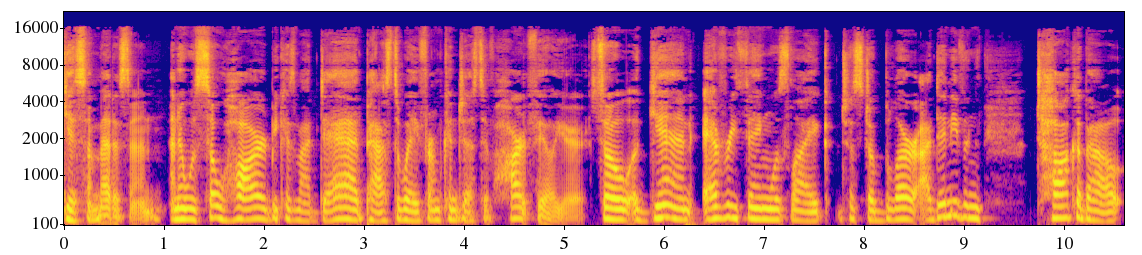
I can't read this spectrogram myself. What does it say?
get some medicine. And it was so hard because my dad passed away from congestive heart failure. So again, everything was like just a blur. I didn't even talk about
